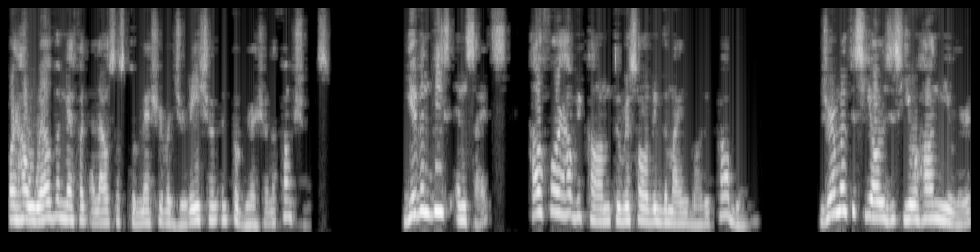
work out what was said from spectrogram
or how well the method allows us to measure the duration and progression of functions. Given these insights, how far have we come to resolving the mind-body problem? German physiologist Johann Müller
